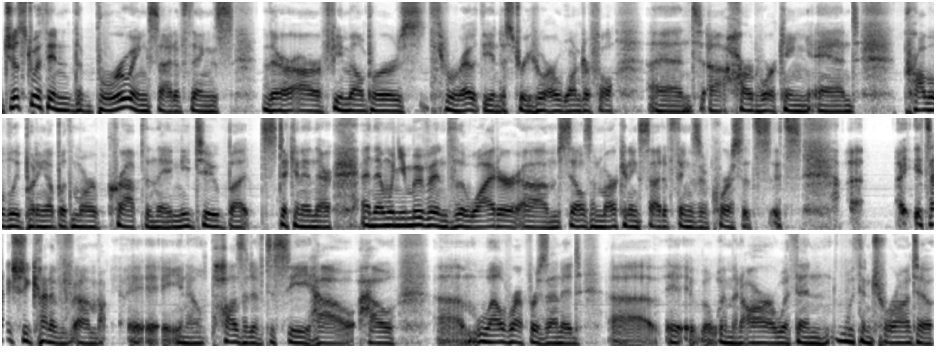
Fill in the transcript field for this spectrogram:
just within the brewing side of things, there are female brewers throughout the industry who are wonderful and uh, hardworking and probably putting up with more crap than they need to, but sticking in there. And then when you move into the wider um, sales and marketing side of things, of course, it's it's. Uh, it's actually kind of um, you know positive to see how how um, well represented uh, women are within within Toronto.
